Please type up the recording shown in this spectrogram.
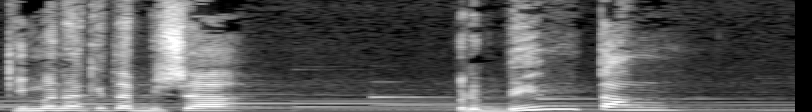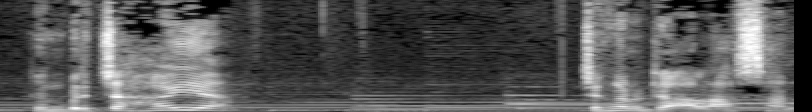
Gimana kita bisa berbintang dan bercahaya? Jangan ada alasan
